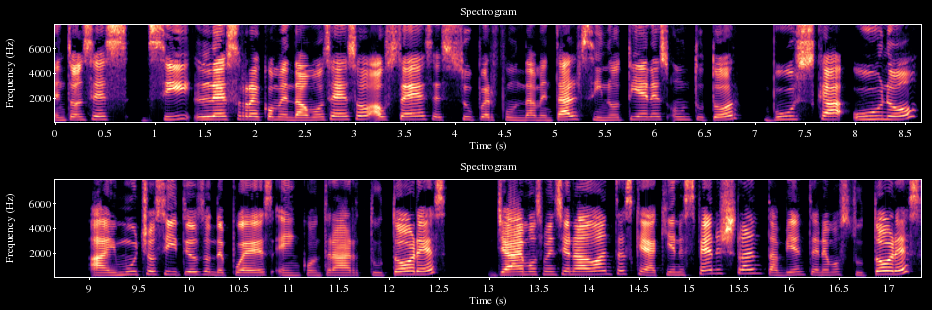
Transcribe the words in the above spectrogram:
Entonces, sí, les recomendamos eso a ustedes, es súper fundamental. Si no tienes un tutor, busca uno. Hay muchos sitios donde puedes encontrar tutores ya hemos mencionado antes que aquí en Spanishland también tenemos tutores.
